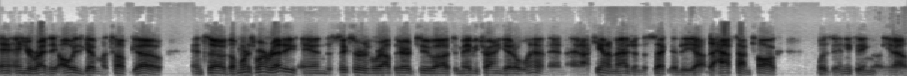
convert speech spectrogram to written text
and, and you're right; they always give them a tough go. And so the Hornets weren't ready, and the Sixers were out there to uh, to maybe try and get a win. And and I can't imagine the sec the uh, the halftime talk was anything you know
